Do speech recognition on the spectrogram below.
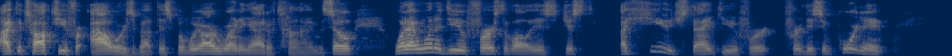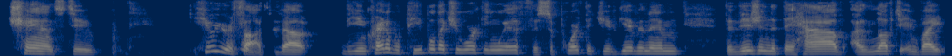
I could talk to you for hours about this, but we are running out of time. So what I want to do first of all is just a huge thank you for for this important chance to hear your thoughts about the incredible people that you're working with, the support that you've given them, the vision that they have. I'd love to invite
